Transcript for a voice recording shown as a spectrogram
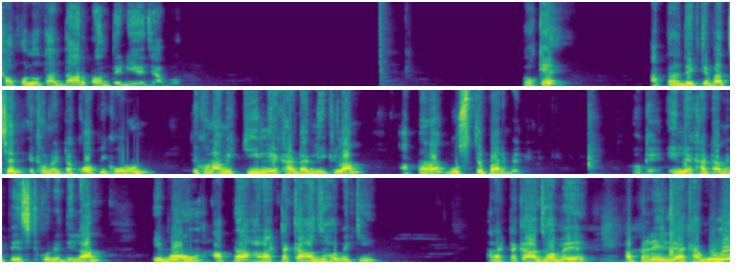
সফলতার দ্বার প্রান্তে নিয়ে যাব। ওকে আপনারা দেখতে পাচ্ছেন, এখন একটা কপি করুন। দেখুন, আমি কি লেখাটা লিখলাম আপনারা বুঝতে পারবেন। ওকে এই লেখাটা আমি পেস্ট করে দিলাম এবং আপনার আর কাজ হবে কি? আর একটা কাজ হবে, আপনার এই লেখাগুলো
